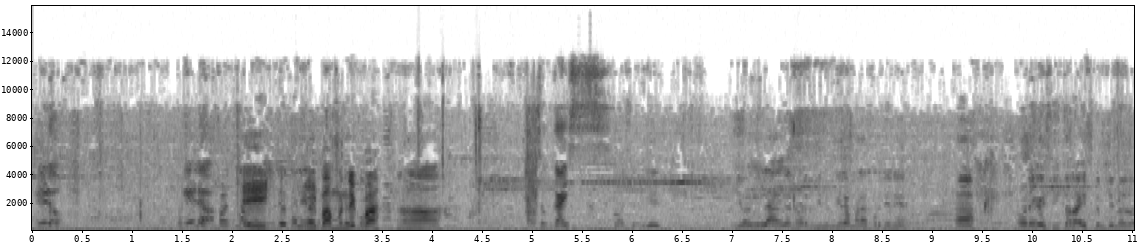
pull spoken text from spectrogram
ಹೇಳು. ಹೇಳು. ಬಾ ಮುಂದಕ್ಕೆ ಬಾ. ಹಾ. ಸೊ ಗೈಸ್ ಇವಾಗ ಇಲ್ಲ ಅಂದ್ರೆ ನೋಡಿ ತಿಂತೀರ ಮಾಡಕ್ ಕೊಡ್ತೀನಿ ಹಾ. ನೋಡಿ ಗೈಸ್ ಈ ತರ ಐಸ್ ಕ್ರೀಮ್ ತಿನ್ನೋದು.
